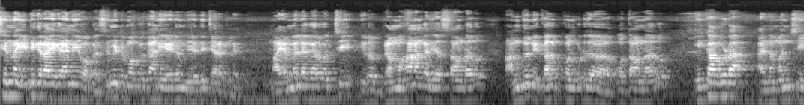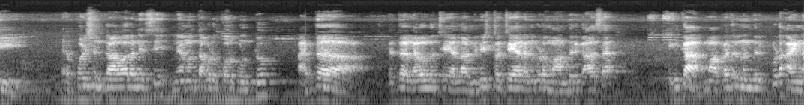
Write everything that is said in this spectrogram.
చిన్న ఇటుక రాయి కానీ ఒక సిమెంట్ మొక్క కానీ వేయడం ఏది జరగలేదు. మా ఎమ్మెల్యే గారు వచ్చి ఈరోజు బ్రహ్మాండంగా చేస్తూ ఉన్నారు. అందరినీ కలుపుకొని కూడా పోతూ ఉన్నారు. ఇంకా కూడా ఆయన మంచి పొజిషన్ కావాలనేసి మేమంతా కూడా కోరుకుంటూ పెద్ద పెద్ద లెవెల్లో చేయాలా మినిస్టర్ చేయాలని కూడా మా అందరికి ఆశ. ఇంకా మా ప్రజలందరికీ కూడా ఆయన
